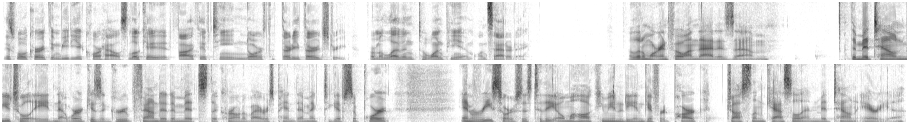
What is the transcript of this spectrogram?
This will occur at the Media Courthouse located at 515 North 33rd Street from 11 to 1 p.m. on Saturday. A little more info on that is um, the Midtown Mutual Aid Network is a group founded amidst the coronavirus pandemic to give support and resources to the Omaha community in Gifford Park, Joslyn Castle, and Midtown area.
